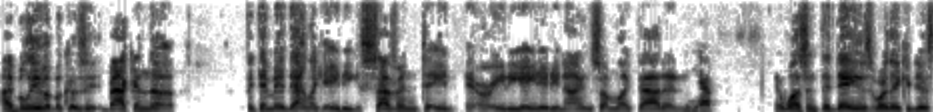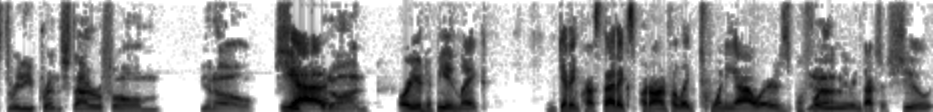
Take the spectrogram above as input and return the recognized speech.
I believe it because it, back in the, I think they made that in like 87 to 8 or 88, 89, something like that. And yep. it wasn't the days where they could just 3D print styrofoam, you know, yeah. put on. Or you'd be in like getting prosthetics put on for like 20 hours before yeah. you even got to shoot.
